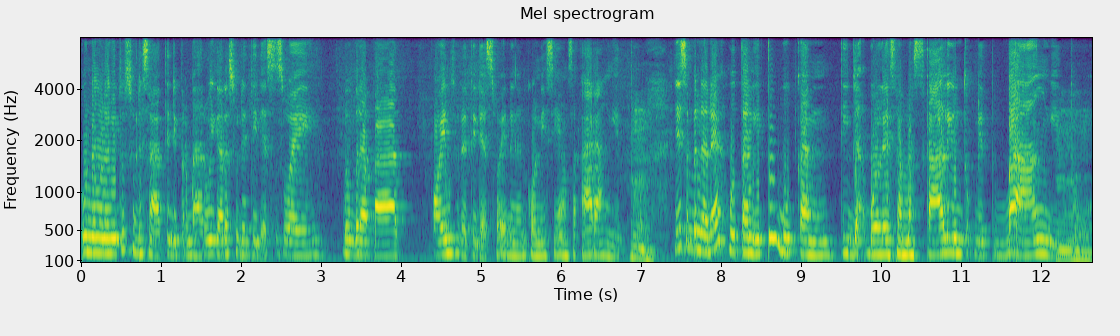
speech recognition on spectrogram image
undang-undang itu sudah saatnya diperbarui karena sudah tidak sesuai beberapa poin sudah tidak sesuai dengan kondisi yang sekarang gitu. Hmm. Jadi sebenarnya hutan itu bukan tidak boleh sama sekali untuk ditebang gitu. Hmm.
